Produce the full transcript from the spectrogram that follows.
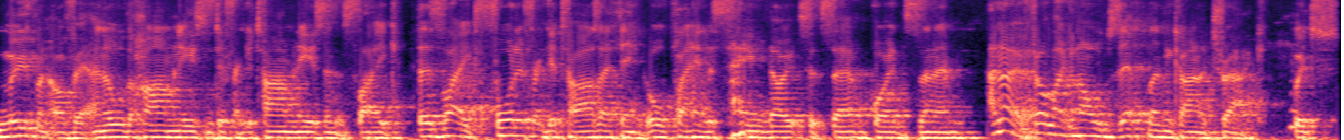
movement of it and all the harmonies and different guitar harmonies. And it's like there's like four different guitars, I think, all playing the same notes at certain points. And then I know it felt like an old Zeppelin kind of track, which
